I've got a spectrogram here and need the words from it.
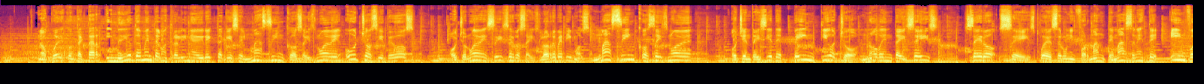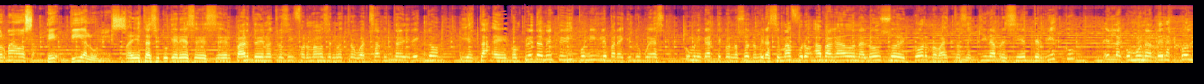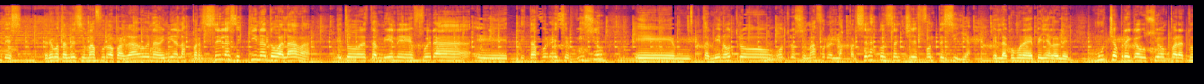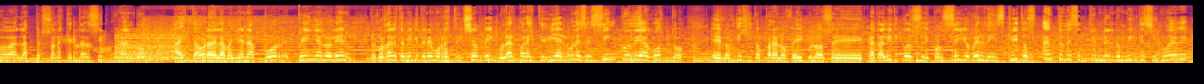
Nos puedes contactar inmediatamente a nuestra línea directa que es el más 569-872-89606. Lo repetimos, más 569-8728-9606. Puede ser un informante más en este Informados de día lunes. Ahí está, si tú quieres eh, ser parte de nuestros informados en nuestro WhatsApp está directo y está eh, completamente disponible para que tú puedas comunicarte con nosotros. Mira, semáforo apagado en Alonso de Córdoba, esto es esquina Presidente Riesco en la comuna de Las Condes. Tenemos también semáforo apagado en Avenida Las Parcelas, esquina Tobalaba. Esto también eh, fuera, eh, está fuera de servicio em, también otro, otro semáforo en las parcelas con Sánchez Fontecilla, en la comuna de Peñalolén. Mucha precaución para todas las personas que están circulando a esta hora de la mañana por Peñalolén. Recordarles también que tenemos restricción vehicular para este día, lunes el 5 de agosto. Eh, los dígitos para los vehículos eh, catalíticos eh, con sello verde inscritos antes de septiembre del 2019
